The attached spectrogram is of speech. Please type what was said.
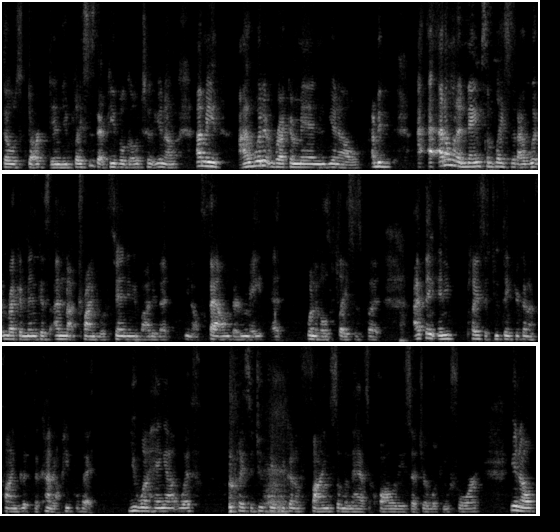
those dark, dingy places that people go to, you know. I mean, I wouldn't recommend, you know, I mean, I, I don't want to name some places that I wouldn't recommend because I'm not trying to offend anybody that, you know, found their mate at one of those places. But I think any place that you think you're going to find good, the kind of people that you want to hang out with, the place that you think you're going to find someone that has the qualities that you're looking for, you know,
